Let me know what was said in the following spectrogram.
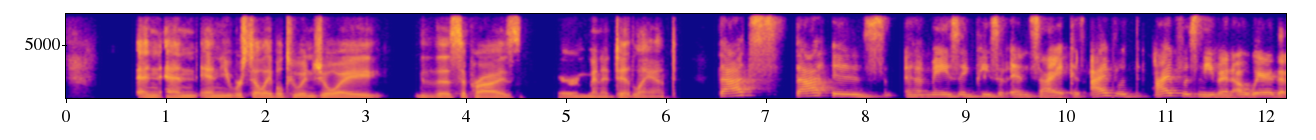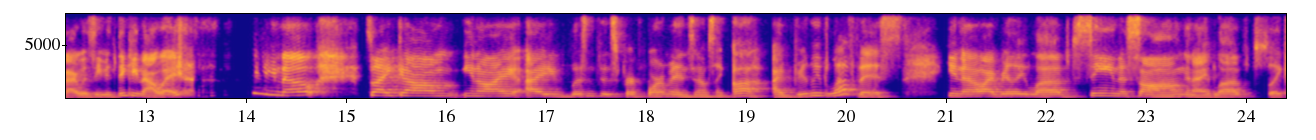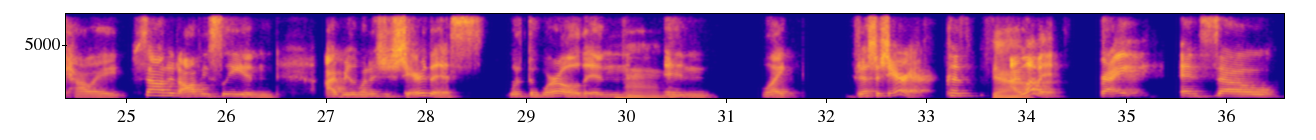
and and and you were still able to enjoy the surprise and when it did land that's that is an amazing piece of insight because I would I wasn't even aware that I was even thinking that way. you know, it's like um, you know, I I listened to this performance and I was like, oh, I really love this. You know, I really loved singing the song and I loved like how I sounded, obviously, and I really want to just share this with the world and mm. and like just to share it because yeah. I love it. Right. And so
